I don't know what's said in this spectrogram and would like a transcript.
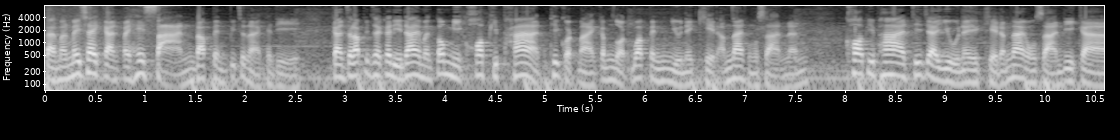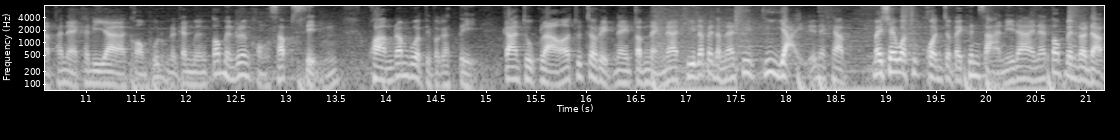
แต่มันไม่ใช่การไปให้ศาลรับเป็นพิจารณาคดี การจะรับพิจารณาคดีได้มันต้องมีข้อพิพาทที่กฎหมายกำหนดว่าเป็นอยู่ในเขตอำนาจของศาลนั้น ข้อพิพาทที่จะอยู่ในเขตอำนาจของศาลฎีกาแผนกคดียาของผู้ดำเนินการเมือง ต้องเป็นเรื่องของทรัพย์สิน ความร่ำรวยผิดปกติ การถูกกล่าวว่าทุจริตในตำแหน่งหน้าที่และเป็นตำแหน่งที่ที่ใหญ่ด้วยนะครับ ไม่ใช่ว่าทุกคนจะไปขึ้นศาลนี้ได้นะต้องเป็นระดับ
